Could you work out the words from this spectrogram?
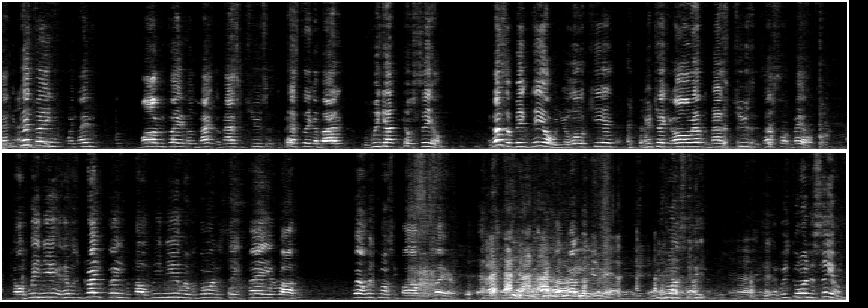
And the good thing, when they, Bob and Fay moved back to Massachusetts, the best thing about it was we got to go see them. And that's a big deal when you're a little kid. You're taking all the way up to Massachusetts. That's something else. Because we knew, and it was a great thing because we knew we were going to see Fay and Robin. Well, we was going to see Bob was there. we was going to see him. And we was going to see him.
